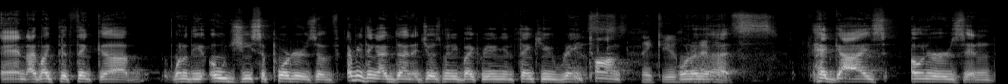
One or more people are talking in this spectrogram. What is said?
And I'd like to thank uh, one of the OG supporters of everything I've done at Joe's Mini Bike Reunion. Thank you, Ray Tong. Thank you One of the head guys, owners, and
